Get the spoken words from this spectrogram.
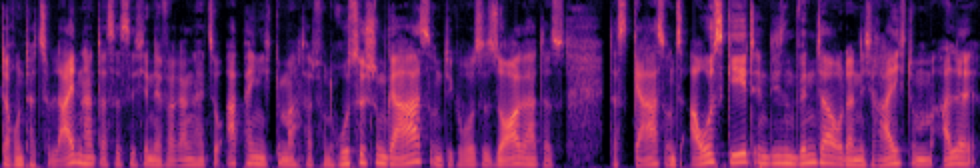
darunter zu leiden hat, dass es sich in der Vergangenheit so abhängig gemacht hat von russischem Gas und die große Sorge hat, dass das Gas uns ausgeht in diesem Winter oder nicht reicht, um alle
